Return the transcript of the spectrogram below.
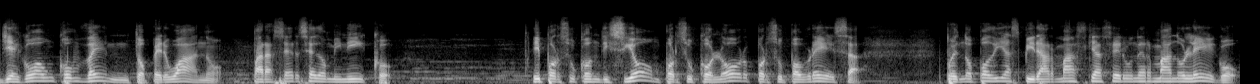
llegó a un convento peruano para hacerse dominico y por su condición, por su color, por su pobreza, pues no podía aspirar más que a ser un hermano lego,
